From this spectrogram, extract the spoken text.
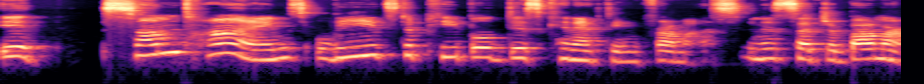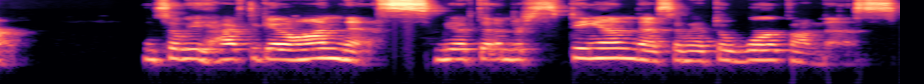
It sometimes leads to people disconnecting from us, and it's such a bummer. And so we have to get on this. We have to understand this and we have to work on this.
